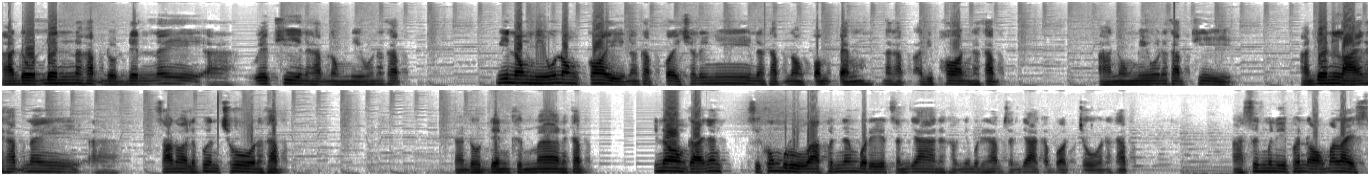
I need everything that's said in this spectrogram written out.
อ่าโดดเด่นนะครับ โดดเด่นในเวทีนะครับน้องมิวนะครับ มีน้องมิวน้องก้อยนะครับ ก้อยชลินีนะครับน้องปอมแปมนะครับอดิพรนะครับ น้องมิวนะครับที่เด่นหลายนะครับในสาวน้อยและเพื่อนโชว์นะครับโดดเด่นขึ้นมานะครับ พี่น้องก็ยังสิคงบรูว่าเพิ่นยังบริสัญญานะครับ ยังบริทำสัญญากับบอสโจนะครับซึ่งมื้อนี้เพิ่นออกมาไล่ส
